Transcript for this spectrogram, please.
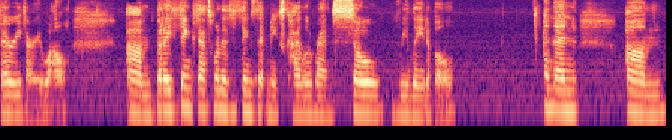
very, very well. Um, but I think that's one of the things that makes Kylo Ren so relatable. And then um,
